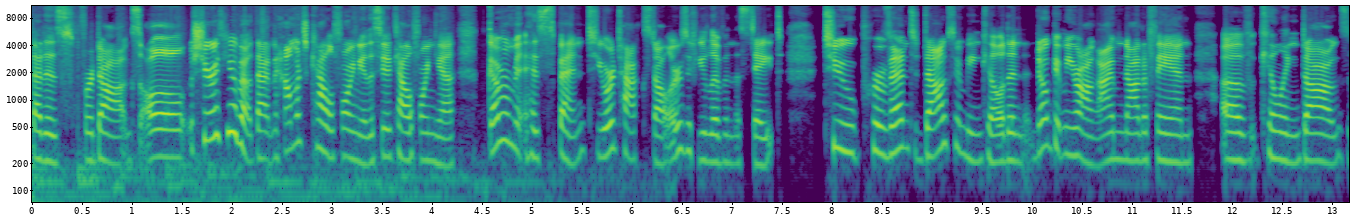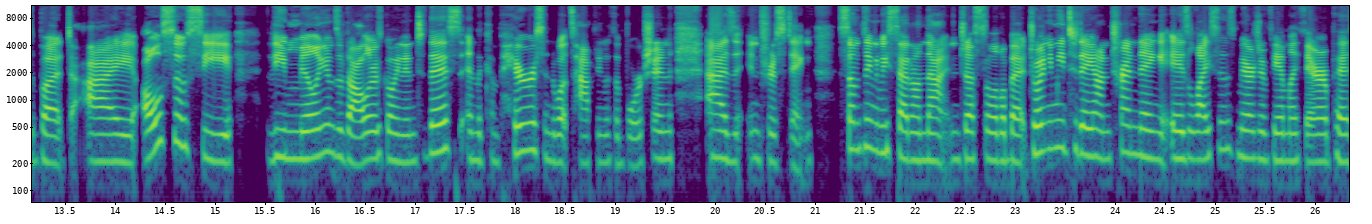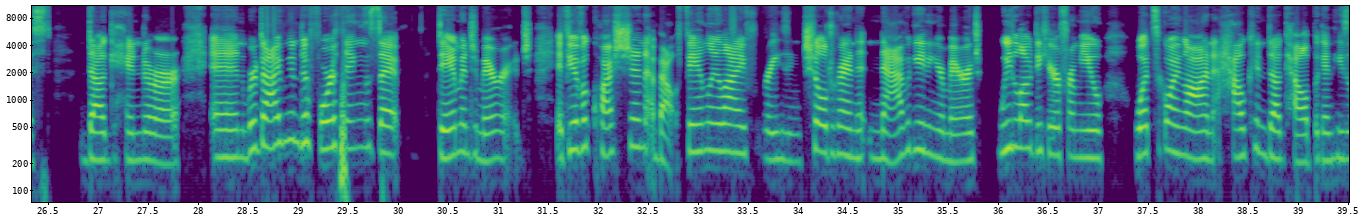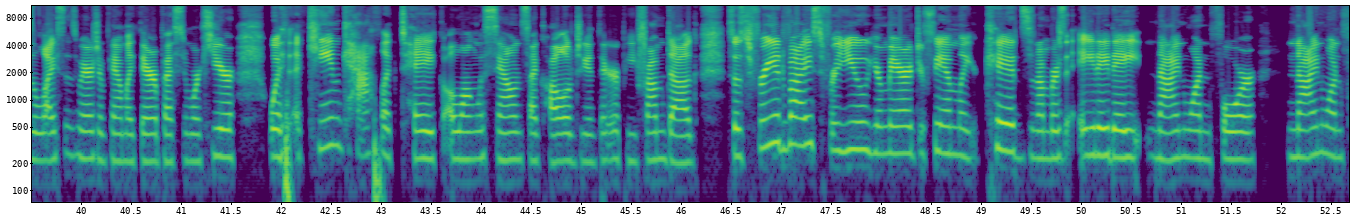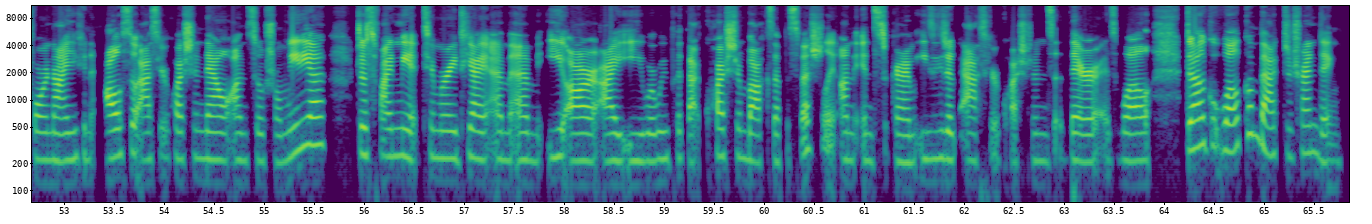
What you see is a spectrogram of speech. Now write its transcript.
That is for dogs. I'll share with you about that and how much California, the state of California, government has spent your tax dollars if you live in the state to prevent dogs from being killed. And don't get me wrong, I'm not a fan of killing dogs, but I also see the millions of dollars going into this and the comparison to what's happening with abortion as interesting. Something to be said on that in just a little bit. Joining me today on Trending is licensed marriage and family therapist Doug Hinderer. And we're diving into four things that damage marriage. If you have a question about family life, raising children, navigating your marriage, we'd love to hear from you. What's going on? How can Doug help? Again, he's a licensed marriage and family therapist, and we're here with a keen Catholic take along with sound psychology and therapy from Doug. So it's free advice for you, your marriage, your family, your kids. The number is 888 914 9149. You can also ask your question now on social media. Just find me at Timmerie, T I M M E R I E, where we put that question box up, especially on Instagram. Easy to ask your questions there as well. Doug, welcome back to Trending.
